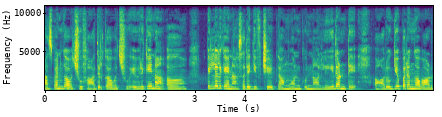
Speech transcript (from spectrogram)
హస్బెండ్ కావచ్చు ఫాదర్ కావచ్చు ఎవరికైనా పిల్లలకైనా సరే గిఫ్ట్ చేద్దాము అనుకున్నా లేదంటే ఆరోగ్యపరంగా వాడు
